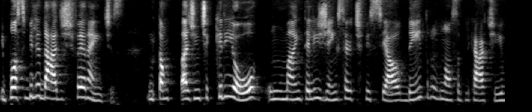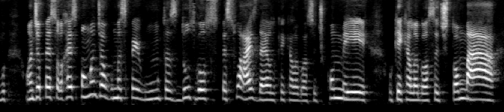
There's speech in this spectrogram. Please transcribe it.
e possibilidades diferentes. Então, a gente criou uma inteligência artificial dentro do nosso aplicativo, onde a pessoa responde algumas perguntas dos gostos pessoais dela, o que, que ela gosta de comer, o que, que ela gosta de tomar,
